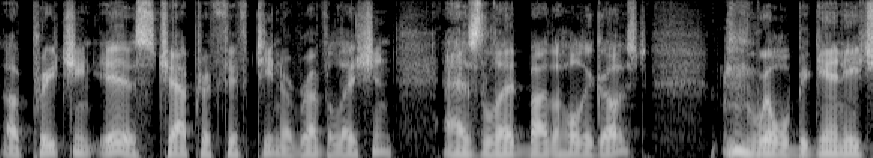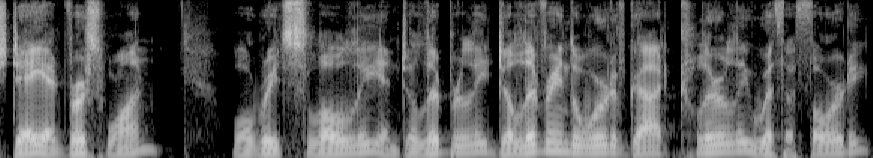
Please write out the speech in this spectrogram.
of preaching is chapter 15 of Revelation as led by the Holy Ghost. we'll begin each day at verse 1. We'll read slowly and deliberately, delivering the Word of God clearly with authority.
